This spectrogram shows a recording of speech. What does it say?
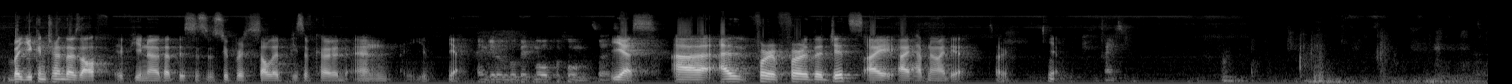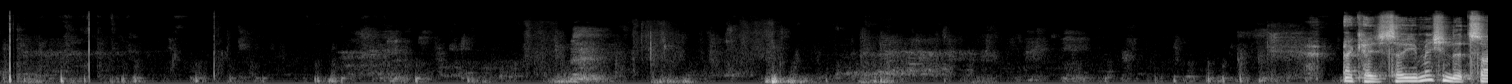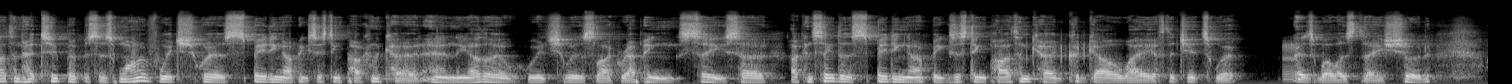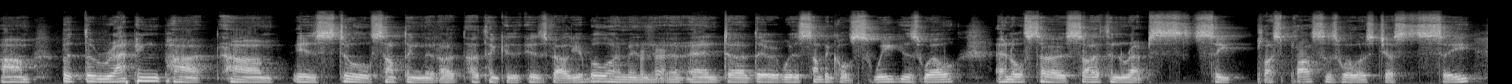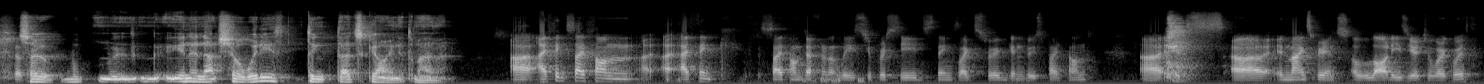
But you can turn those off if you know that this is a super solid piece of code and you, yeah. and get a little bit more performance. So Yes. Uh, I, for, for the JITs, I, I have no idea. Sorry. Yeah. Thanks. Okay, so you mentioned that Cython had two purposes, one of which was speeding up existing Python code, and the other which was like wrapping C. So I can see the speeding up existing Python code could go away if the JITs work as well as they should. Um, but the wrapping part um, is still something that I, I think is, is valuable. I mean, uh, and uh, there was something called Swig as well, and also Cython wraps C as well as just C. So, in a nutshell, where do you think that's going at the moment? Uh, I think Cython, I, I- I think Cython definitely supersedes things like Swig and Boost Python. Uh, it's, uh, in my experience, a lot easier to work with,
